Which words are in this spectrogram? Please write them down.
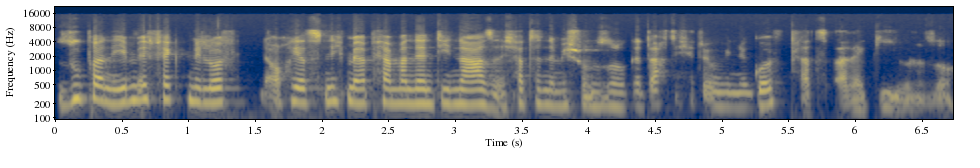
super Nebeneffekt, mir läuft auch jetzt nicht mehr permanent die Nase. Ich hatte nämlich schon so gedacht, ich hätte irgendwie eine Golfplatzallergie oder so.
